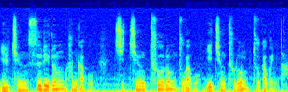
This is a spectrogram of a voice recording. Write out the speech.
1층 3룸 한 가구, 지층 2룸 두 가구, 2층 2룸 두 가구입니다.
